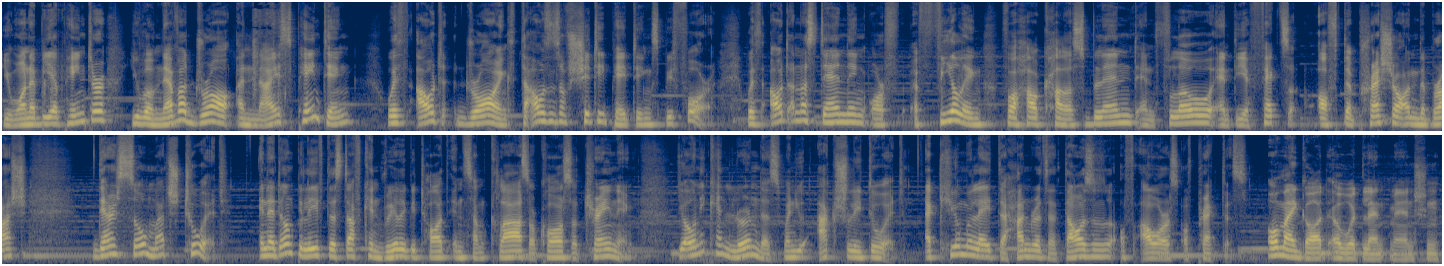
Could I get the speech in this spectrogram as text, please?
You want to be a painter? You will never draw a nice painting without drawing thousands of shitty paintings before, without understanding or a feeling for how colors blend and flow and the effects of the pressure on the brush. There's so much to it. And I don't believe this stuff can really be taught in some class or course or training. You only can learn this when you actually do it. Accumulate the hundreds and thousands of hours of practice. Oh my god, a woodland mansion.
